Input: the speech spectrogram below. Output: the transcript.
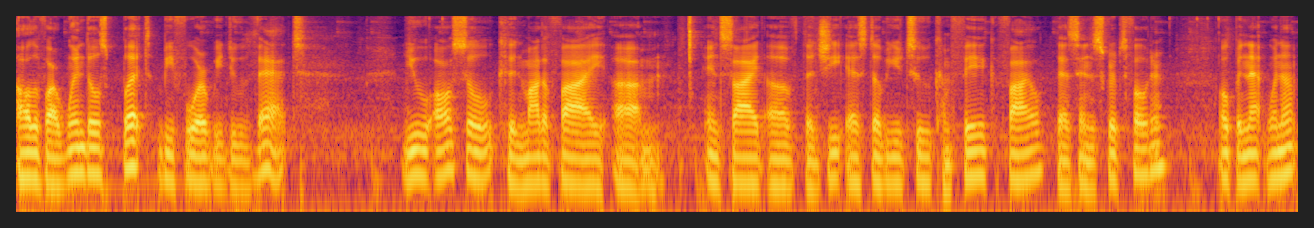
all of our windows. But before we do that, you also could modify um, inside of the GSW2 config file that's in the scripts folder. Open that one up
